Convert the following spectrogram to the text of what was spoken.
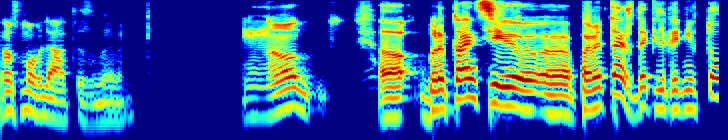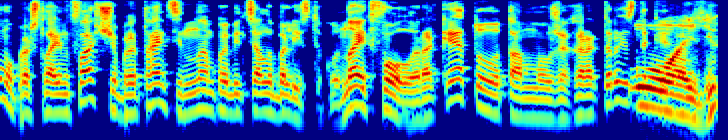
розмовляти з ними. Ну е, британці е, пам'ятаєш, декілька днів тому пройшла інфа, що британці нам пообіцяли балістику. Nightfall ракету, там вже характеристики. Ой,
